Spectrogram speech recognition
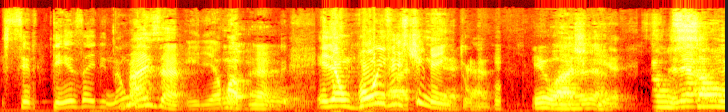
Certeza ele não Mas é. Ele é, uma, é. ele é um bom é, investimento. Eu acho que é. é. São, Ele é- são,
